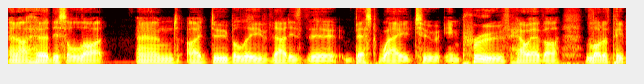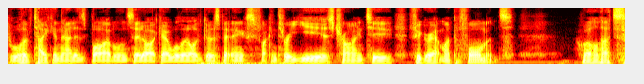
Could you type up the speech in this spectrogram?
And I heard this a lot and I do believe that is the best way to improve. However, a lot of people have taken that as Bible and said, oh, okay, well, I've got to spend the next fucking three years trying to figure out my performance. Well, that's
